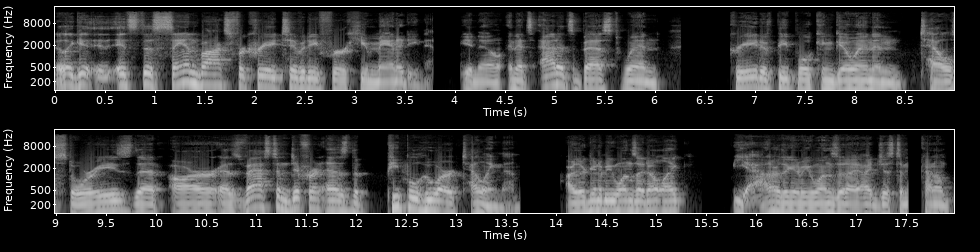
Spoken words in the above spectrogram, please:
like it, it- it's the sandbox for creativity for humanity now, you know, and it's at its best when creative people can go in and tell stories that are as vast and different as the people who are telling them. Are there going to be ones I don't like? Yeah. Are there going to be ones that I, I just am kind of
